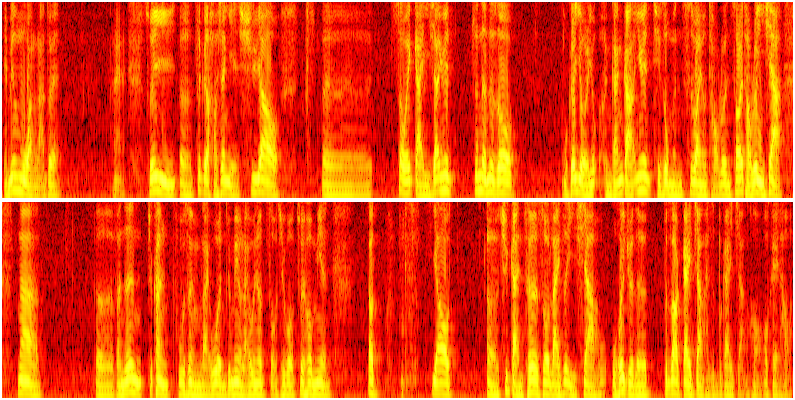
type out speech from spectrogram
也没那么晚啦。对。哎，所以呃，这个好像也需要呃稍微改一下，因为真的那时候我跟友人有很尴尬，因为其实我们吃完有讨论，稍微讨论一下，那呃反正就看服务生有没有来问，就没有来问就走，结果最后面要要呃去赶车的时候来这一下，我会觉得不知道该讲还是不该讲哈。OK，好，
